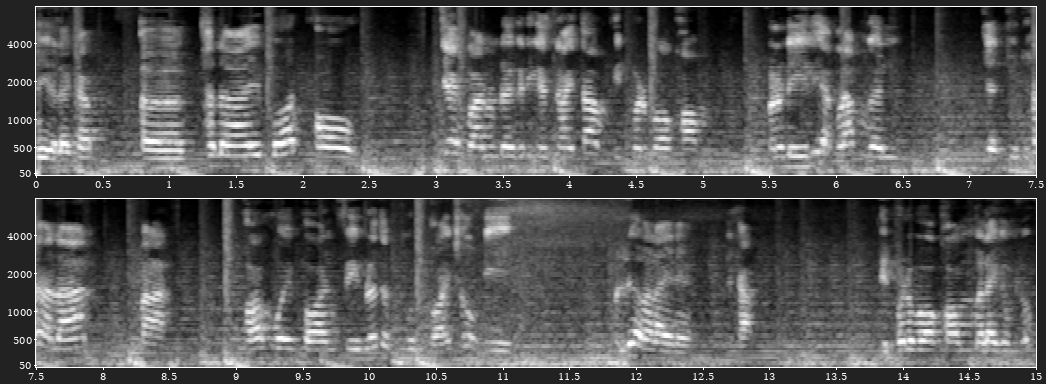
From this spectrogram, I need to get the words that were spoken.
นี่อะไรครับ เอ่อ ทนายบอสพอลแจ้งความดำเนินคดีกับทนายตั้มผิดพรบคอมกรณีเรียกรับเงิน 7.5 ล้านบาท พร้อมอวยพรฟิล์มรัตภูลขอให้โชคดี มันเรื่องอะไรเนี่ยนะครับ ผิดพรบคอมอะไรกันไม่รู้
